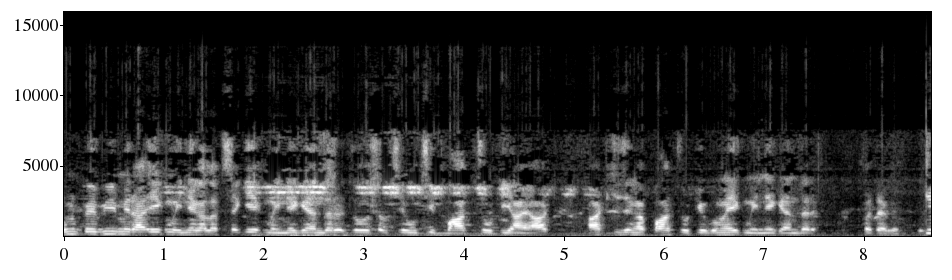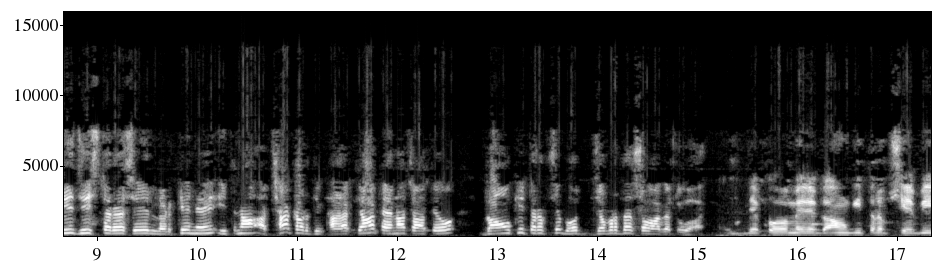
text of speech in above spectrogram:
उन पे भी मेरा एक महीने का लक्ष्य है कि एक महीने के अंदर जो सबसे ऊँची पाँच चोटियाँ हैं, आठ आठ की जगह पाँच चोटियों को मैं एक महीने के अंदर पता कर जिस तरह से लड़के ने इतना अच्छा कर दिखाया, क्या कहना चाहते हो? गाँव की तरफ़ से बहुत ज़बरदस्त स्वागत हुआ है। देखो मेरे गाँव की तरफ़ से भी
